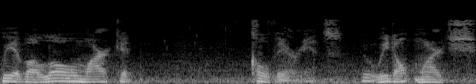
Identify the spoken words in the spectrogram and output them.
we have a low market covariance. We don't march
